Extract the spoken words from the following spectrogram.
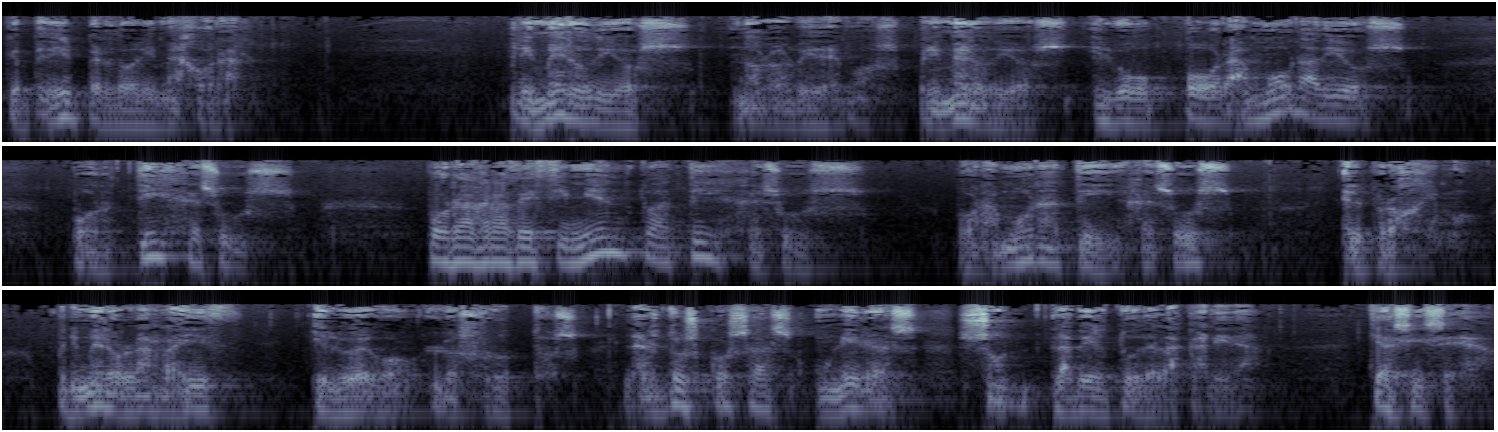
que pedir perdón y mejorar. Primero Dios, no lo olvidemos, primero Dios. Y luego, por amor a Dios, por ti Jesús, por agradecimiento a ti Jesús, por amor a ti Jesús, el prójimo. Primero la raíz y luego los frutos. Las dos cosas unidas son la virtud de la caridad. Que así sea.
